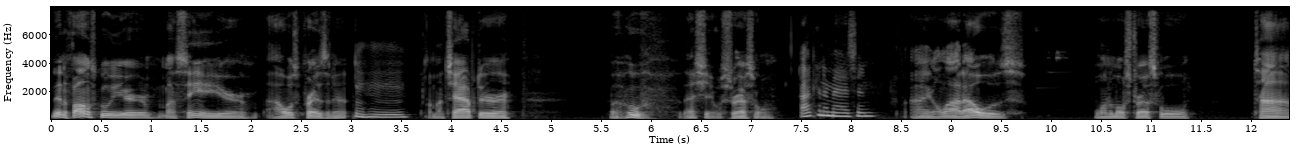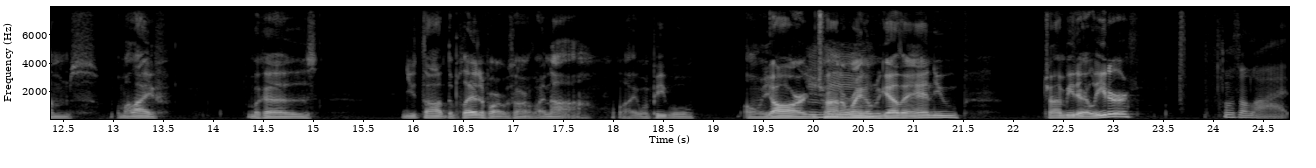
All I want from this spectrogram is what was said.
Then the following school year, my senior year, I was president of my chapter. But whew, that shit was stressful. I can imagine. I ain't gonna lie, that was one of the most stressful times of my life because you thought the pleasure part was hard. Like, nah, like when people on yard, you trying to wrangle them together and you trying to be their leader It was a lot.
